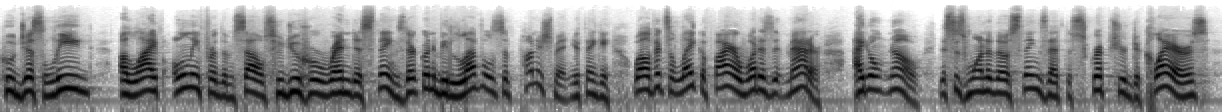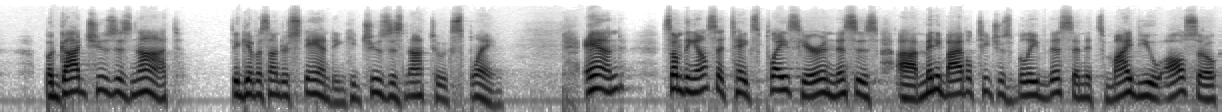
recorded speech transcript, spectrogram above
who just lead a life only for themselves who do horrendous things. There are going to be levels of punishment. You're thinking, well, if it's a lake of fire, what does it matter? I don't know. This is one of those things that the scripture declares, but God chooses not to give us understanding, He chooses not to explain. And Something else that takes place here, and this is uh, many Bible teachers believe this, and it's my view also,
